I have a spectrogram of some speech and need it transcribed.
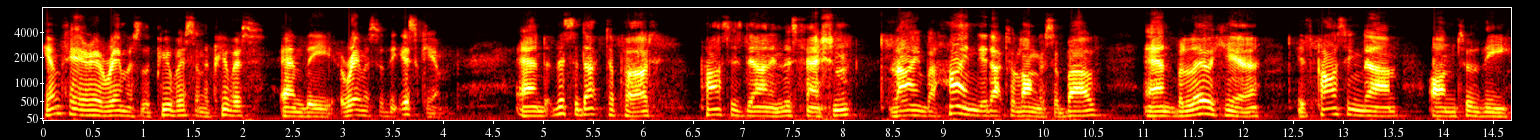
inferior ramus of the pubis and the pubis and the ramus of the ischium. And this adductor part passes down in this fashion, lying behind the adductor longus above, and below here it's passing down onto the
